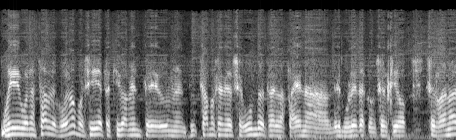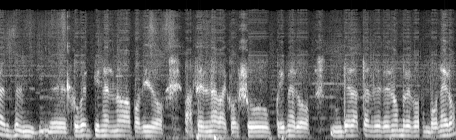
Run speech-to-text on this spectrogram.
Muy buenas tardes. Bueno, pues sí, efectivamente, estamos en el segundo, esta es la faena de muleta con Sergio Serrano. El, el, Rubén no ha podido hacer nada con su primero de la tarde de nombre bombonero,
